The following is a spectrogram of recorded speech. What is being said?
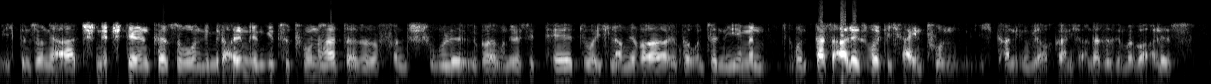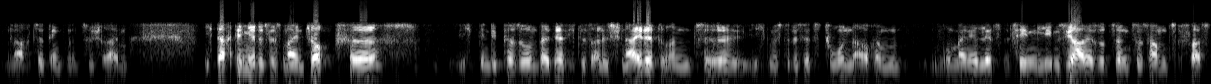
ich bin so eine Art Schnittstellenperson, die mit allem irgendwie zu tun hat, also von Schule über Universität, wo ich lange war, über Unternehmen. Und das alles wollte ich reintun. Ich kann irgendwie auch gar nicht anders, als immer über alles nachzudenken und zu schreiben. Ich dachte mir, das ist mein Job. Äh, ich bin die Person, bei der sich das alles schneidet und äh, ich müsste das jetzt tun, auch um, um meine letzten zehn Lebensjahre sozusagen zusammenzufassen.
